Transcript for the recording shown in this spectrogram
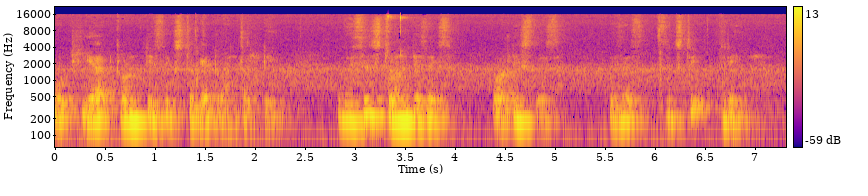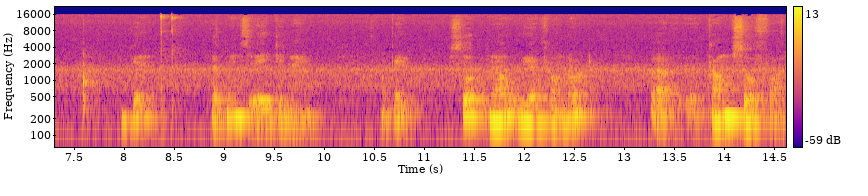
put here 26 to get 130 this is 26 what is this? This is 63 okay? That means 89 okay so now we have found out uh, come so far.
